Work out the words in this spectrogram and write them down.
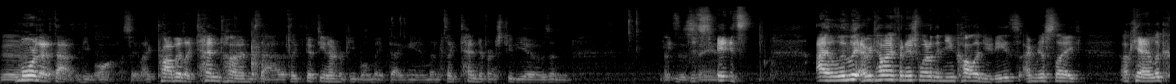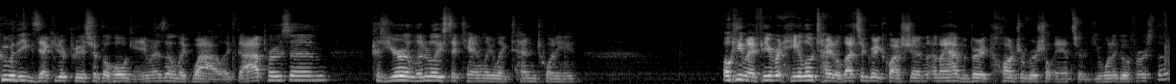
yeah. More than a thousand people, honestly. Like probably like ten times that. It's like 1,500 people make that game, and it's like ten different studios, and That's it's, insane. it's. I literally every time I finish one of the new Call of Duties, I'm just like, okay, I look who the executive producer of the whole game is. I'm like, wow, like that person, because you're literally stick handling like 10, 20. Okay, my favorite Halo title. That's a great question, and I have a very controversial answer. Do you want to go first though?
